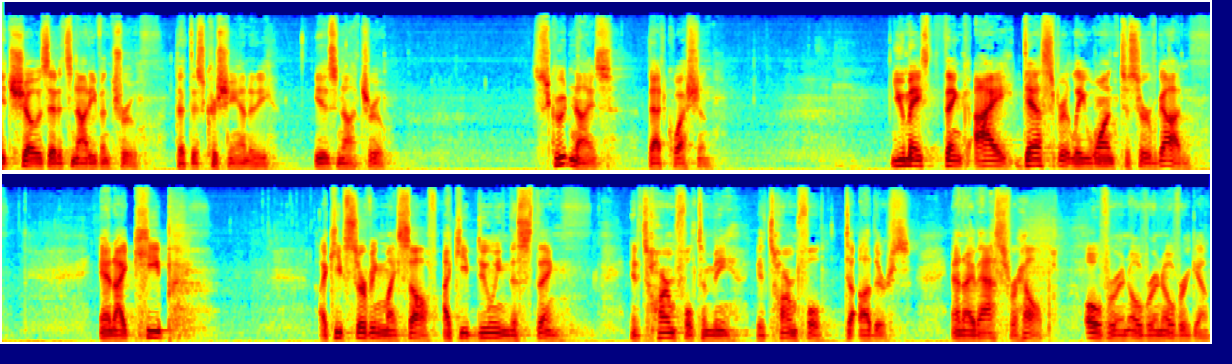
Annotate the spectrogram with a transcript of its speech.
it shows that it's not even true, that this Christianity is not true. Scrutinize that question. You may think, I desperately want to serve God. And I keep, I keep serving myself. I keep doing this thing. It's harmful to me, it's harmful to others. And I've asked for help over and over and over again.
